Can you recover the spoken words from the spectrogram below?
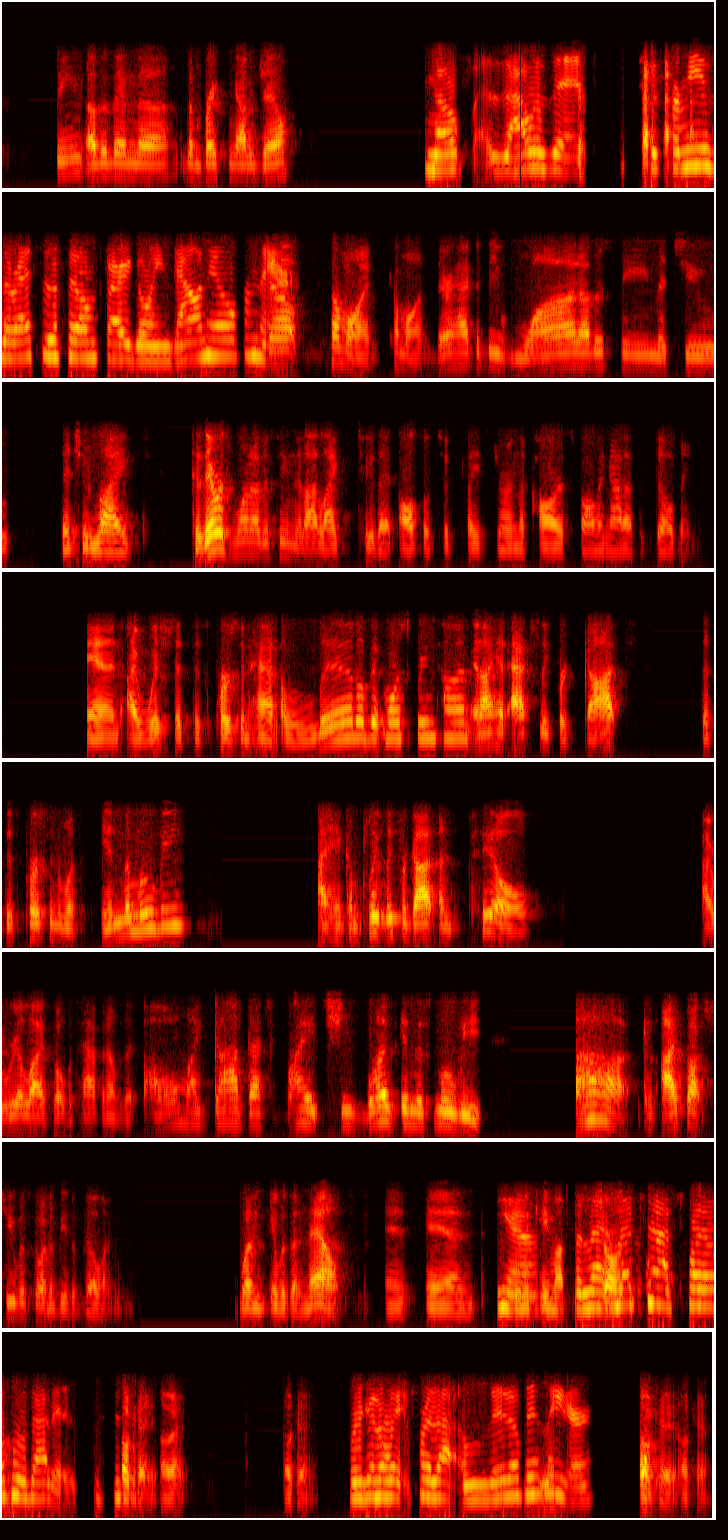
scene other than uh, them breaking out of jail? Nope, that was it. Because for me, the rest of the film started going downhill from there. Now, come on, come on. There had to be one other scene that you that you liked, because there was one other scene that I liked too that also took place during the cars falling out of the building. And I wish that this person had a little bit more screen time, and I had actually forgot that this person was in the movie. I had completely forgot until I realized what was happening. I was like, "Oh my God, that's right. She was in this movie." Ah, because I thought she was going to be the villain when it was announced, and and Yeah, then it came out. but let, Charlotte. let's not spoil who that is. Okay, all right. Okay, We're gonna wait for that a little bit later. okay, okay.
